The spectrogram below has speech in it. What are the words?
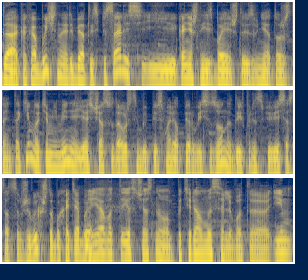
Да, как обычно, ребята исписались, и, конечно, есть боязнь, что извне тоже станет таким, но, тем не менее, я сейчас с удовольствием бы пересмотрел первые сезоны, да и, в принципе, весь остаться в живых, чтобы хотя Но бы... я вот, если честно, потерял мысль. Вот э, им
